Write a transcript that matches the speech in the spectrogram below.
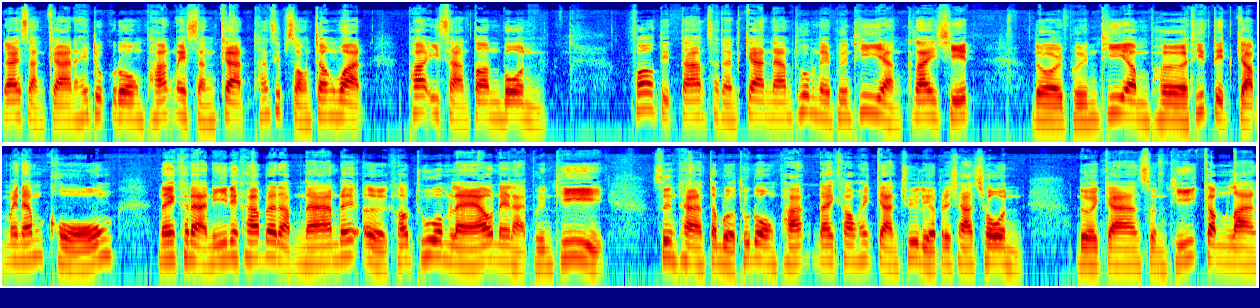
ได้สั่งการให้ทุกโรงพักในสังกัดทั้ง 12 จังหวัด ภาคอีสานตอนบน เฝ้าติดตามสถานการณ์น้ำท่วมในพื้นที่อย่างใกล้ชิด โดยพื้นที่อำเภอที่ติดกับแม่น้ำโขง ในขณะนี้นะครับระดับน้ำได้เอ่อเข้าท่วมแล้วในหลายพื้นที่ ซึ่งทางตำรวจทุกโรงพักได้เข้าให้การช่วยเหลือประชาชน โดยการสนธิกำลัง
